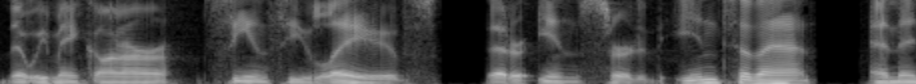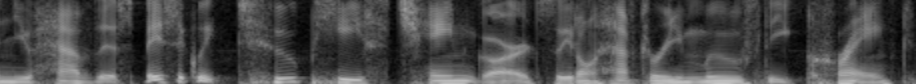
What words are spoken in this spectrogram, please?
that we make on our CNC lathes that are inserted into that. And then you have this basically two piece chain guard, so you don't have to remove the crank.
